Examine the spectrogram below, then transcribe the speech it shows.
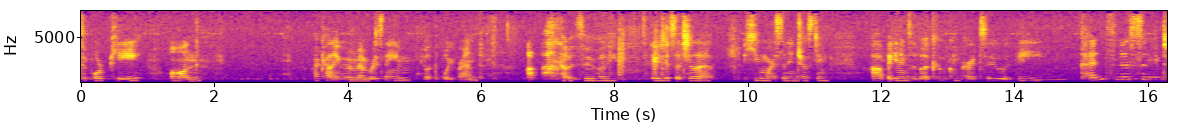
to pour pee on I can't even remember his name but the boyfriend that was so funny. It was just such a humorous and interesting uh, beginning to the book compared to the tenseness and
